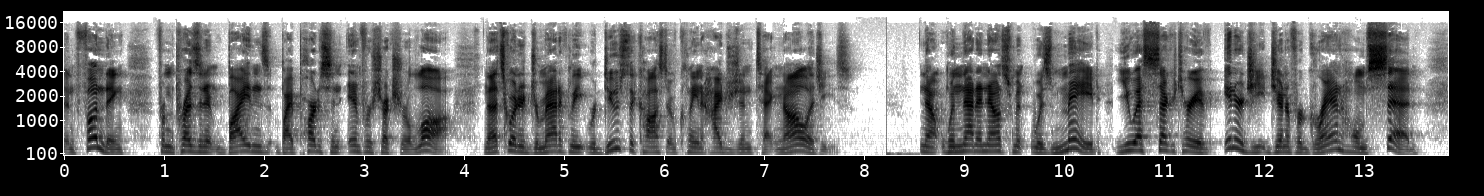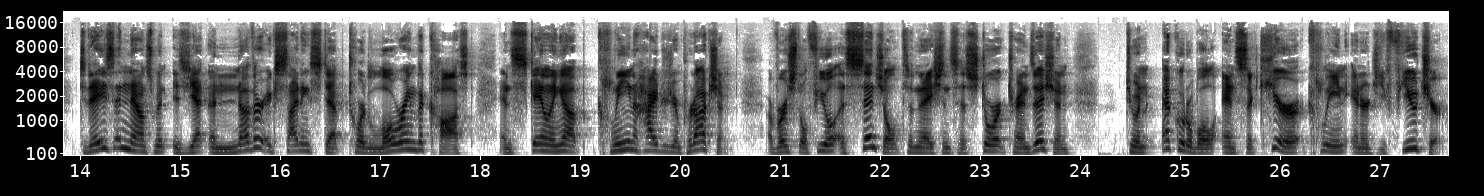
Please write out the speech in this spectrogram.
in funding from President Biden's bipartisan infrastructure law. Now, that's going to dramatically reduce the cost of clean hydrogen technologies. Now, when that announcement was made, U.S. Secretary of Energy Jennifer Granholm said, Today's announcement is yet another exciting step toward lowering the cost and scaling up clean hydrogen production, a versatile fuel essential to the nation's historic transition to an equitable and secure clean energy future.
